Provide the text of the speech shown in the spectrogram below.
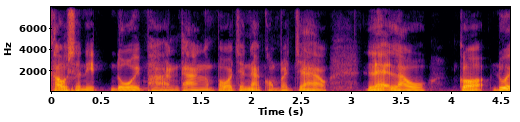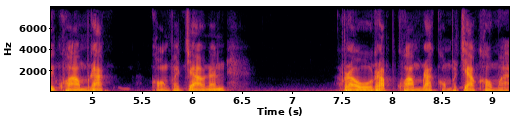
เข้าสนิทโดยผ่านทางพระวจนะของพระเจ้า และเราก็ด้วยความรักของพระเจ้านั้น เรารับความรักของพระเจ้าเข้ามา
